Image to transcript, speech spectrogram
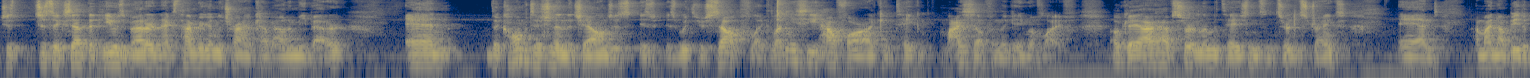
just just accept that he was better. Next time you're gonna try and come out and be better. And the competition and the challenge is, is, is with yourself. Like, let me see how far I can take myself in the game of life. Okay, I have certain limitations and certain strengths, and I might not be the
